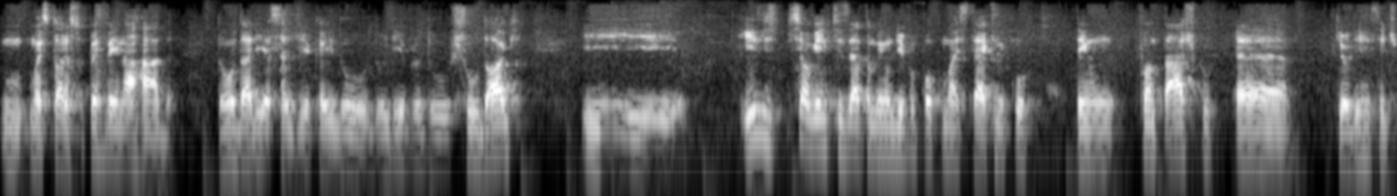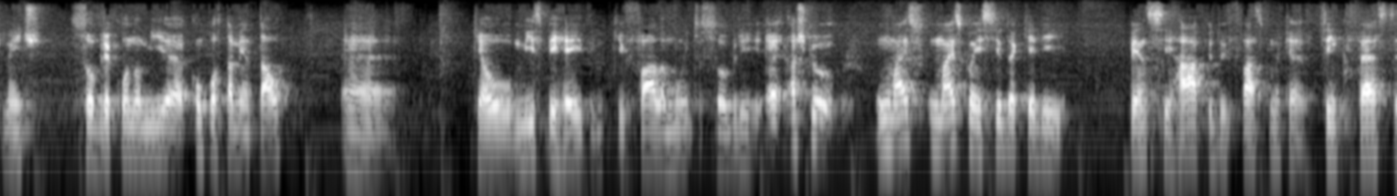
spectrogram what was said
uma história super bem narrada, então eu daria essa dica aí do, do livro do Shoe Dog e e se alguém quiser também um livro um pouco mais técnico, tem um fantástico é, que eu li recentemente sobre economia comportamental, é, que é o Misbehaving, que fala muito sobre. É, acho que o um mais, um mais conhecido é aquele Pense Rápido e Faz, como é que é? Think Fast,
